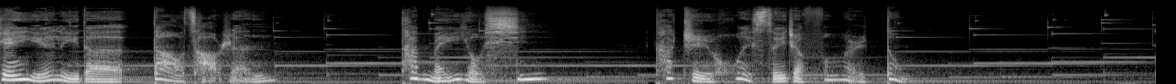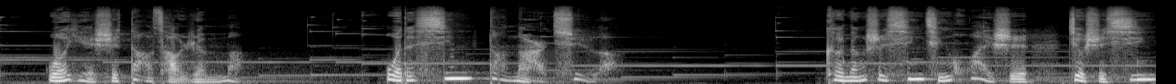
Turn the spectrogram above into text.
田野里的稻草人，他没有心，他只会随着风而动。我也是稻草人吗？我的心到哪儿去了？可能是心情坏时，就是心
